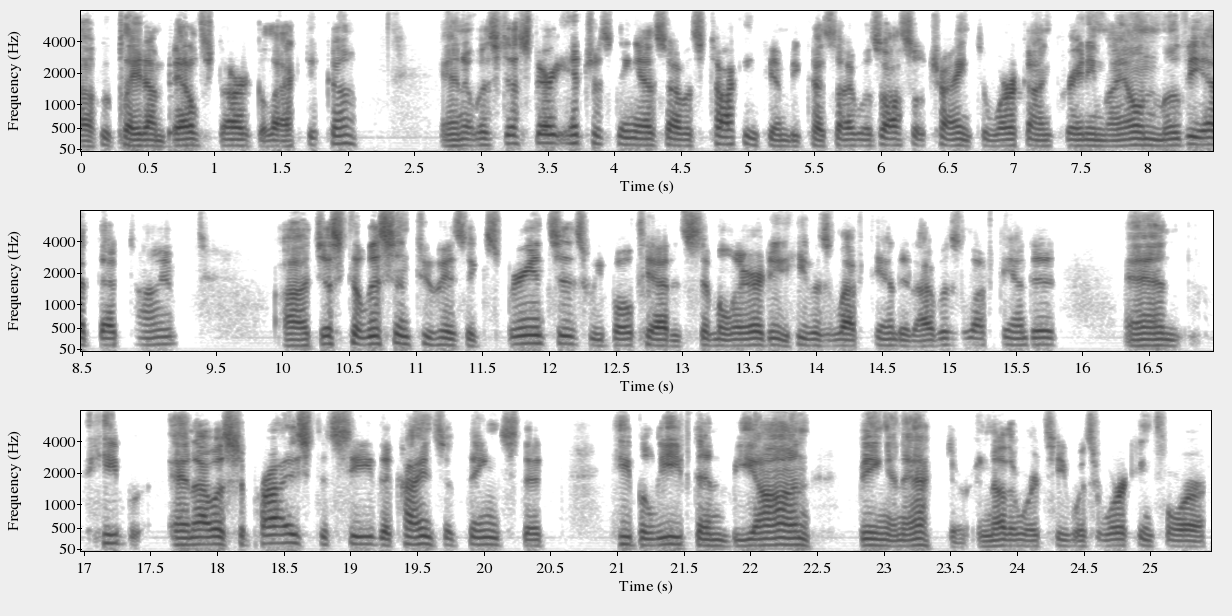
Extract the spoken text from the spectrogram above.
uh, who played on Battlestar Galactica. And it was just very interesting as I was talking to him because I was also trying to work on creating my own movie at that time. Uh, just to listen to his experiences, we both had a similarity. He was left-handed, I was left-handed, and he and I was surprised to see the kinds of things that he believed in beyond being an actor. In other words, he was working for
